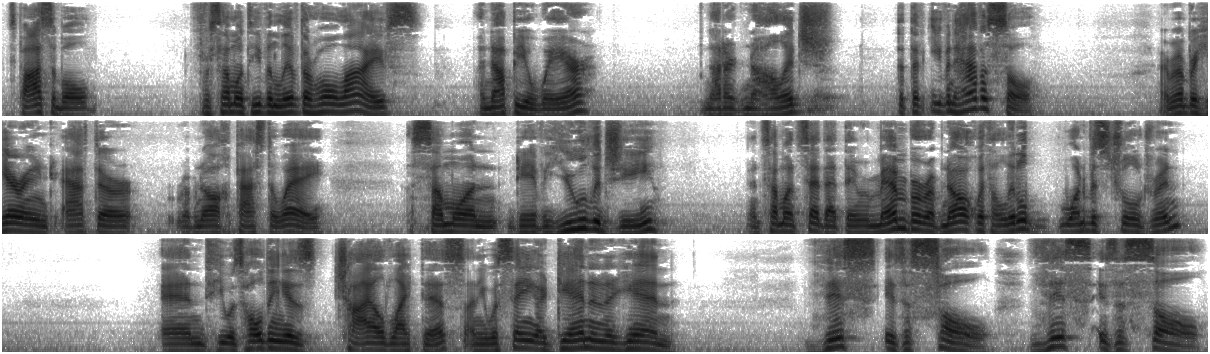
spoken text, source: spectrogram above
It's possible for someone to even live their whole lives and not be aware, not acknowledge that they even have a soul. I remember hearing after Reb passed away, someone gave a eulogy and someone said that they remember Reb Noach with a little, one of his children. And he was holding his child like this and he was saying again and again, this is a soul. This is a soul.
